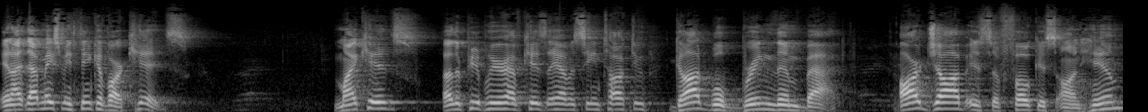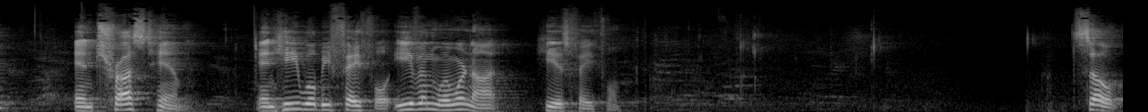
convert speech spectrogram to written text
And I, that makes me think of our kids. My kids, other people here have kids they haven't seen, talk to. God will bring them back. Our job is to focus on Him and trust Him. And He will be faithful, even when we're not, He is faithful. So,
